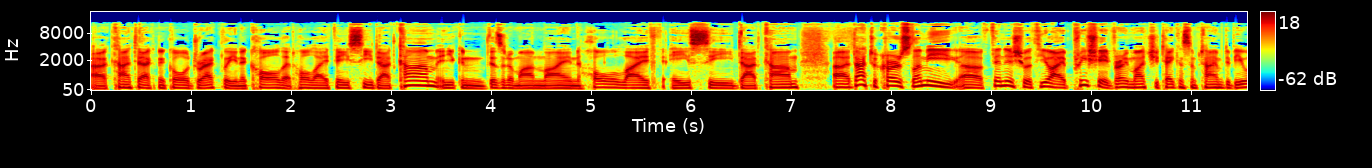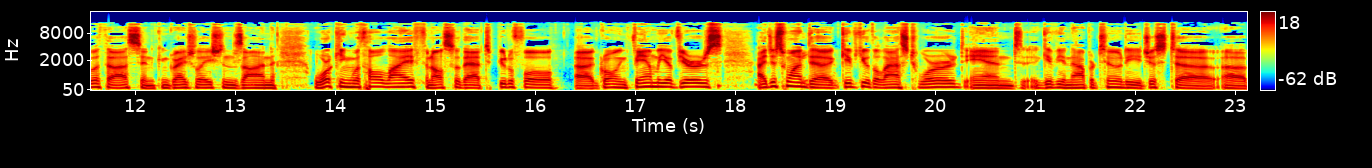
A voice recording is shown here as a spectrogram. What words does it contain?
uh, contact Nicole directly, Nicole at wholelifeac.com, and you can visit them online, wholelifeac.com. Uh, Dr. Kurz, let me uh, finish with you. I appreciate very much you taking some time to be with us, and congratulations on working with Whole Life and also that beautiful uh, growing family of yours. I just wanted to give you the last word and give you an opportunity just to uh,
